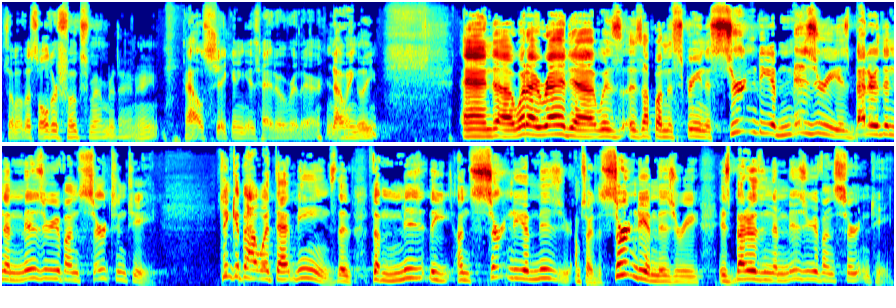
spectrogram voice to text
Some of us older folks remember that, right? Hal's shaking his head over there knowingly. And uh, what I read uh, was is up on the screen. The certainty of misery is better than the misery of uncertainty. Think about what that means. The, the, the uncertainty of misery, I'm sorry, the certainty of misery is better than the misery of uncertainty.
